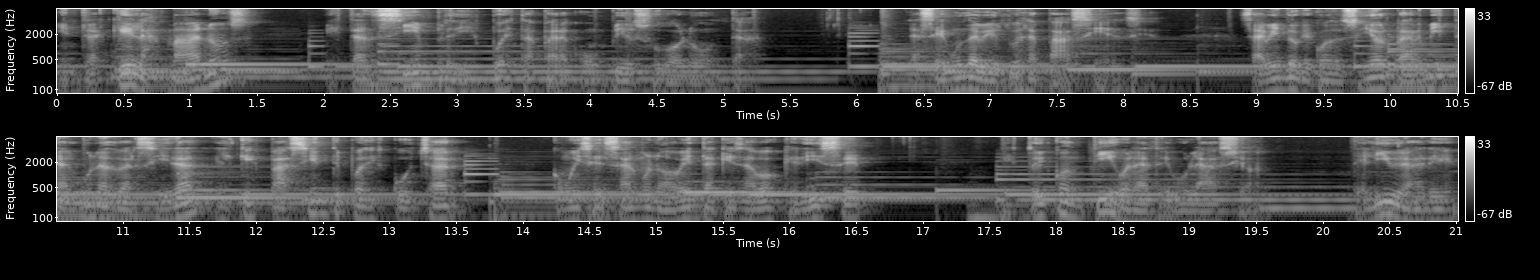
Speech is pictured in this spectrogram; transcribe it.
mientras que las manos están siempre dispuestas para cumplir su voluntad. La segunda virtud es la paciencia, sabiendo que cuando el Señor permite alguna adversidad, el que es paciente puede escuchar, como dice el Salmo 90, aquella voz que dice, estoy contigo en la tribulación, te libraré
